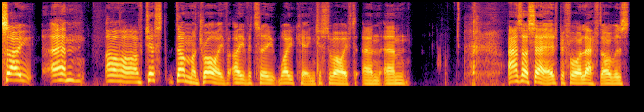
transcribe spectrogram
So, um, oh, I've just done my drive over to Woking, just arrived, and um, as I said before I left, I was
